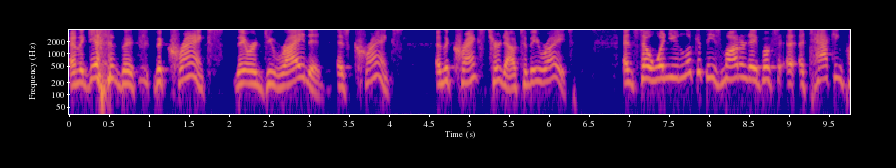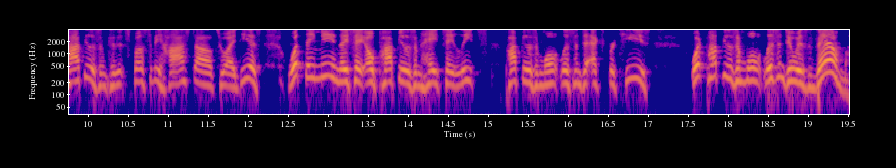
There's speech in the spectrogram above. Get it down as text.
And again, the, the cranks, they were derided as cranks. And the cranks turned out to be right. And so when you look at these modern day books attacking populism because it's supposed to be hostile to ideas, what they mean, they say, oh, populism hates elites. Populism won't listen to expertise. What populism won't listen to is them.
